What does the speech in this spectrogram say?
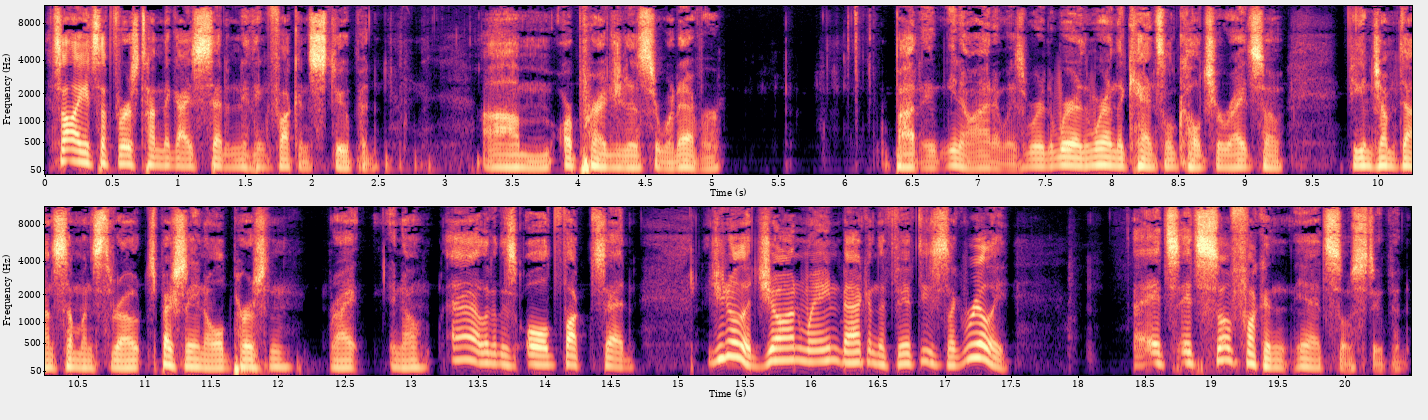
it's not like it's the first time the guy said anything fucking stupid um, or prejudice or whatever. But you know, anyways, we're we're we're in the cancel culture, right? So if you can jump down someone's throat, especially an old person, right? You know, ah, look at this old fuck said. Did you know that John Wayne back in the 50s? It's like, really? It's it's so fucking, yeah, it's so stupid.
